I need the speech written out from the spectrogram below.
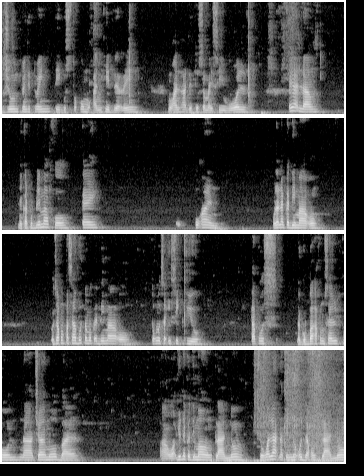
June 2020 gusto ko mo anhi dire mo anha dito sa may seawall. Kaya lang nagka problema ko kay kuan wala nagkadimao unsa kung pasabot na magkadimao tungod sa ECQ tapos naguba akong cellphone na Chia Mobile ah wa yun nagkadimao ang plano. So wala na tinuod akong plano.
